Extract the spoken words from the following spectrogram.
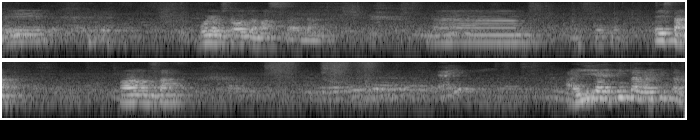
Ver. Voy a buscar otra más adelante. Ah, ahí está. Ahora, ¿dónde está? ¿Ahí? Ahí, ahí, píntalo, ahí, píntalo.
